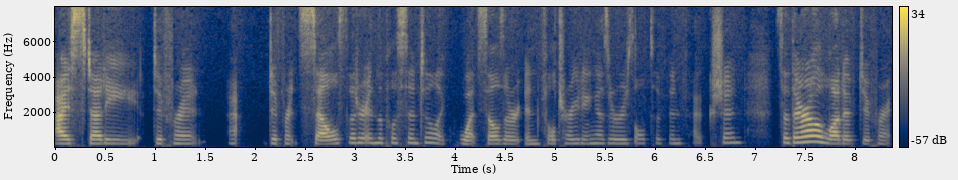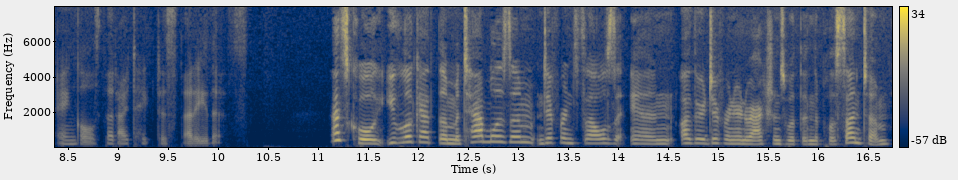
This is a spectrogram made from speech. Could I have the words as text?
I study different uh, different cells that are in the placenta, like what cells are infiltrating as a result of infection. So there are a lot of different angles that I take to study this. That's cool. You look at the metabolism, different cells, and other different interactions within the placentum.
